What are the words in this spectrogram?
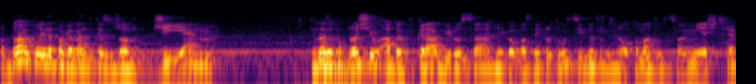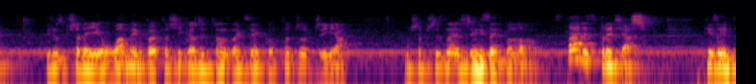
Odbyłam kolejną pogawędkę z Georgiem. Tym razem poprosił, abym wgrał wirusa jego własnej produkcji do różnych automatów w całym mieście. Wirus przeleje ułamek wartości każdej transakcji na konto Georgia. Muszę przyznać, że mi zaimponował. Stary spryciarz. Zain-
